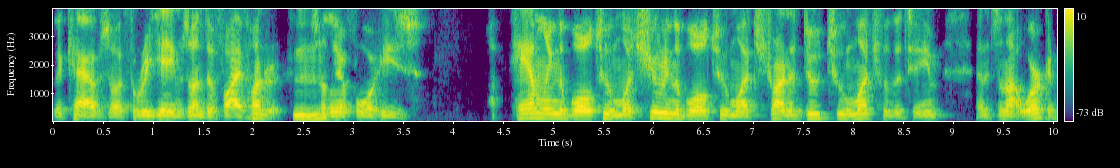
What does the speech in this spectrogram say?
the Cavs are three games under 500. Mm-hmm. So therefore, he's handling the ball too much, shooting the ball too much, trying to do too much for the team, and it's not working.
